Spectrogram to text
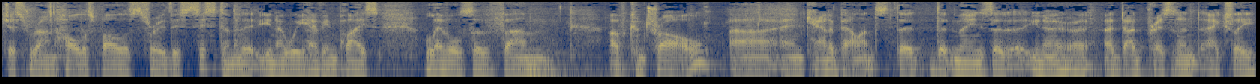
just run holus bolus through this system that, you know, we have in place levels of. Um, of control uh, and counterbalance that that means that uh, you know a, a dud president actually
